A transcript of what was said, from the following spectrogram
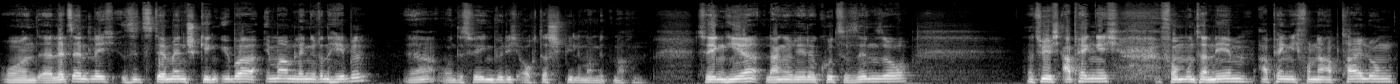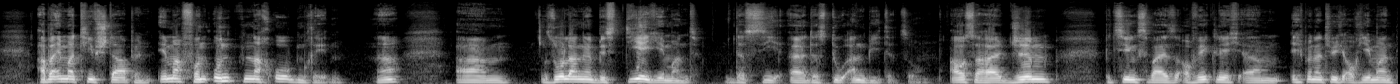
Und äh, letztendlich sitzt der Mensch gegenüber immer am längeren Hebel. Ja, und deswegen würde ich auch das Spiel immer mitmachen. Deswegen hier, lange Rede, kurzer Sinn so. Natürlich abhängig vom Unternehmen, abhängig von der Abteilung, aber immer tief stapeln. Immer von unten nach oben reden. Ja? Ähm, so lange, bis dir jemand das, sie, äh, das Du anbietet. So. Außer halt Gym, beziehungsweise auch wirklich, ähm, ich bin natürlich auch jemand,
